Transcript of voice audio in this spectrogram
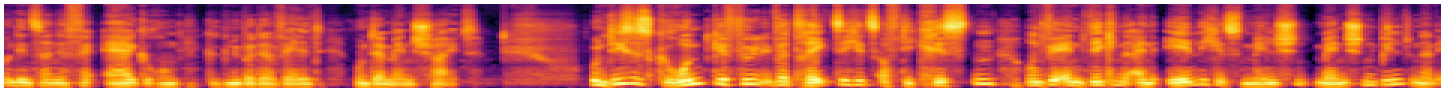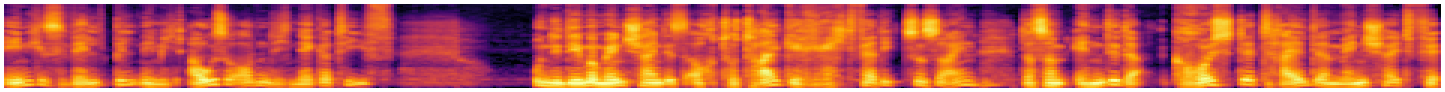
und in seine Verärgerung gegenüber der Welt und der Menschheit. Und dieses Grundgefühl überträgt sich jetzt auf die Christen und wir entwickeln ein ähnliches Menschen, Menschenbild und ein ähnliches Weltbild, nämlich außerordentlich negativ, und in dem Moment scheint es auch total gerechtfertigt zu sein, dass am Ende der größte Teil der Menschheit für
